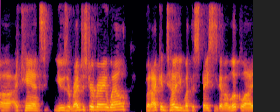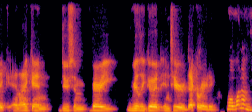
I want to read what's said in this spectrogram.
Uh, I can't use a register very well but I can tell you what the space is going to look like, and I can do some very really good interior decorating. Well, one of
